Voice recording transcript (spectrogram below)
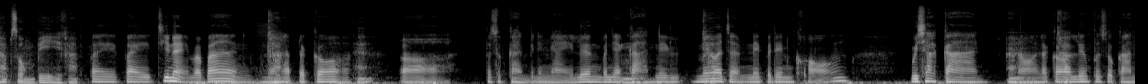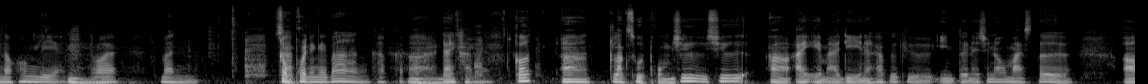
ครับสองปีครับ ไปไปที่ไหนมาบ้างนะครับ แล้วก็ฮะเอ่อประสบการณ์เป็นยังไง เรื่องบรรยากาศอืมในไม่ครับว่าจะในประเด็นของวิชาการอ่าเนาะแล้วก็ครับเรื่องประสบการณ์นอกห้องเรียนอืมว่า มันส่งครับผลยังไงบ้างครับครับอ่าได้ครับ ก็อ่าหลักสูตรผมชื่อชื่ออ่า IMRD นะครับ ก็คือ International Master อ่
